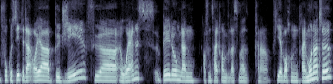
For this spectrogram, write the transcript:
fokussiert ihr da euer Budget für Awareness-Bildung dann auf einen Zeitraum, lassen wir, keine Ahnung, vier Wochen, drei Monate.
